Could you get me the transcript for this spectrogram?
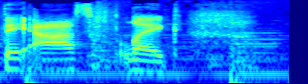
they asked, like,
